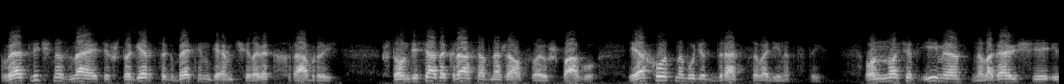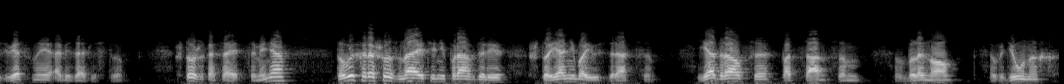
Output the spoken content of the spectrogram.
Вы отлично знаете, что герцог Бекингем — человек храбрый, что он десяток раз обнажал свою шпагу и охотно будет драться в одиннадцатый. Он носит имя, налагающее известные обязательства. Что же касается меня, то вы хорошо знаете, не правда ли, что я не боюсь драться. Я дрался под Санцем, в Блено, в дюнах,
